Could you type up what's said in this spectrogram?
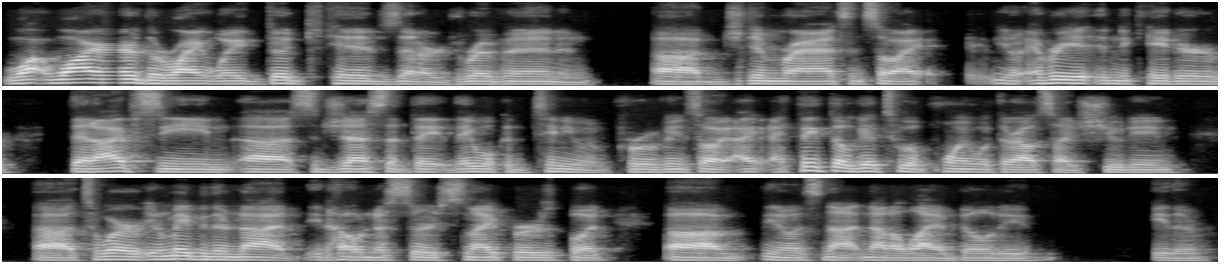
why are the right way. Good kids that are driven and uh, gym rats, and so I, you know, every indicator that I've seen uh, suggests that they they will continue improving. So I, I think they'll get to a point with their outside shooting uh, to where you know maybe they're not you know necessarily snipers, but um, you know it's not not a liability either.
